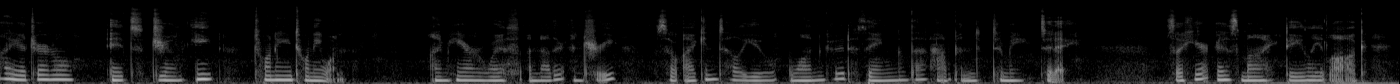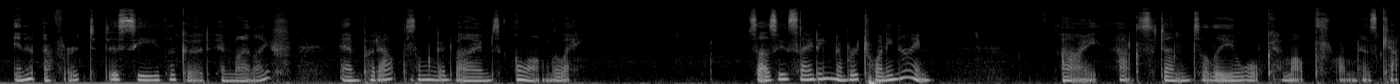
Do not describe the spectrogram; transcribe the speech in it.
Hiya Journal. It's June 8, 2021. I'm here with another entry so I can tell you one good thing that happened to me today. So here is my daily log in an effort to see the good in my life and put out some good vibes along the way. Zazu sighting number 29. I accidentally woke him up from his catnap.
